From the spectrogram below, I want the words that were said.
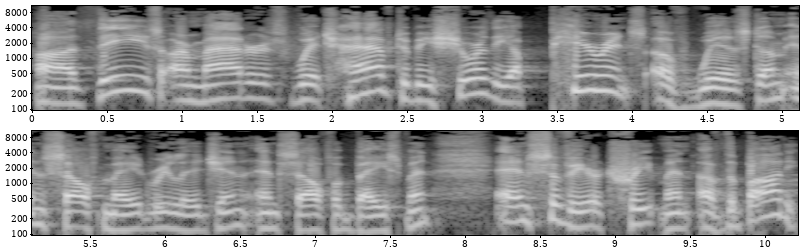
uh, these are matters which have, to be sure, the appearance of wisdom in self made religion and self abasement and severe treatment of the body.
